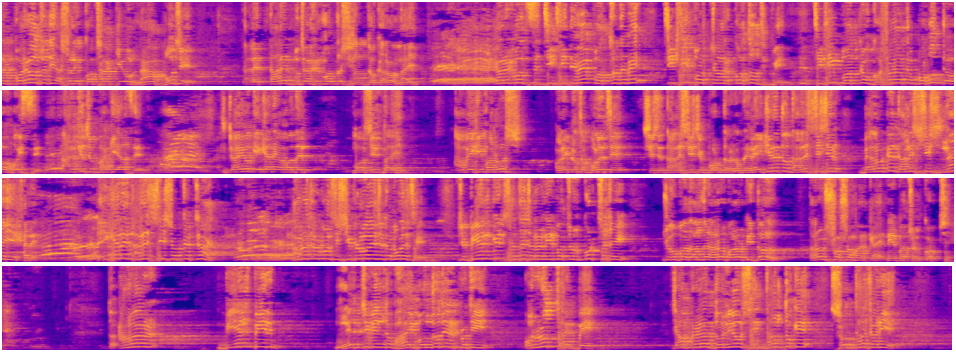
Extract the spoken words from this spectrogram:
এরপরেও যদি আসলে কথা কেউ না বোঝে, তাহলে তারে বোঝানোর মতো সাধ্য কারও নাই। কারণ বলছে, চিঠি দেবে, পত্র দেবে, চিঠি পত্র আর কত দেবে? চিঠি পত্র ঘোষণা তো বহুত দেওয়া হয়েছে আর কিছু বাকি আছে। যাই হোক, এখানে আমাদের মহসিন ভাই আবেগী মানুষ। অনেক কথা বলেছে, শেষে ধানের শীষে ভোট দেওয়ার কথা। এইখানে তো ধানের শীষের ব্যালটে ধানের শীষ নাই এখানে। এইখানে ধানের শীষ হচ্ছে ট্রাক। আমরা যেটা বলছি শিবলু ভাই যেটা বলেছে, যে বিএনপির সাথে যারা নির্বাচন করছে যে যুগপথ আন্দোলন আরও বারোটি দল, তারাও স্ব মার্কায় নির্বাচন করছে। তো আমার বিএনপির নেতৃবৃন্দ ভাই বন্ধুদের প্রতি অনুরোধ থাকবে যে আপনারা দলীয় সিদ্ধান্তকে শ্রদ্ধা জানিয়ে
